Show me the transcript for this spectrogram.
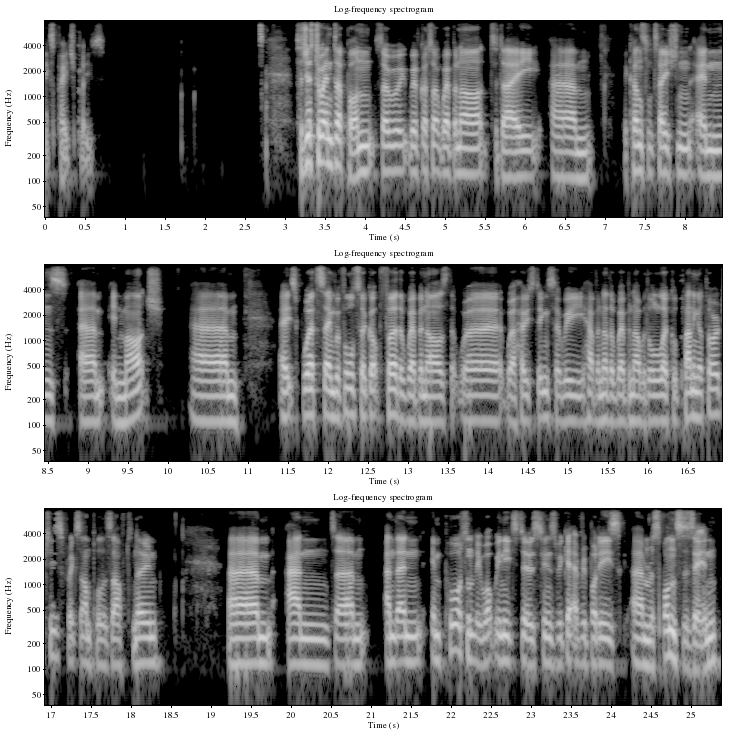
Next page, please. So just to end up on, so we, have got our webinar today. Um, the consultation ends um, in March. Um, it's worth saying we've also got further webinars that we're, we're hosting. So we have another webinar with all local planning authorities, for example, this afternoon. Um, and um, and then importantly, what we need to do as soon as we get everybody's um, responses in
